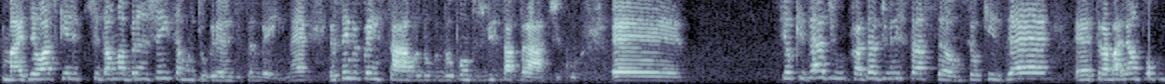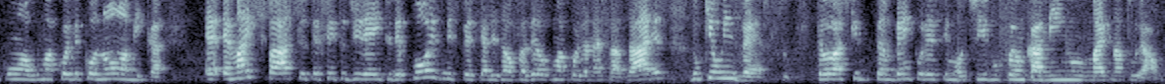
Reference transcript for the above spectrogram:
mas eu acho que ele te dá uma abrangência muito grande também, né? Eu sempre pensava do, do ponto de vista prático. É, se eu quiser fazer administração, se eu quiser é, trabalhar um pouco com alguma coisa econômica, é, é, mais fácil eu ter feito direito e depois me especializar ou fazer alguma coisa nessas áreas do que o inverso. Então, eu acho que também por esse motivo foi um caminho mais natural.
